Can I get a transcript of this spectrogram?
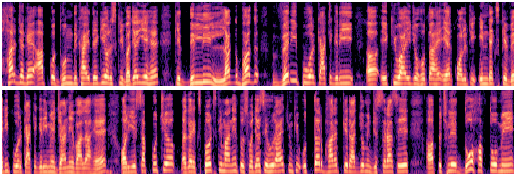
हर जगह आपको धुंध दिखाई देगी और इसकी वजह यह है कि दिल्ली लगभग वेरी पुअर कैटेगरी एक्यूआई जो होता है एयर क्वालिटी इंडेक्स के वेरी पुअर कैटेगरी में जाने वाला है। और ये सब कुछ अगर एक्सपर्ट्स की माने तो इस वजह से हो रहा है क्योंकि उत्तर भारत के राज्यों में जिस तरह से पिछले दो हफ्तों में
